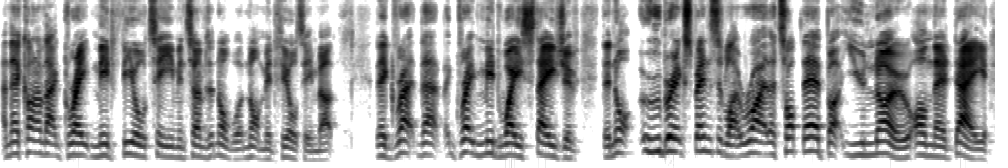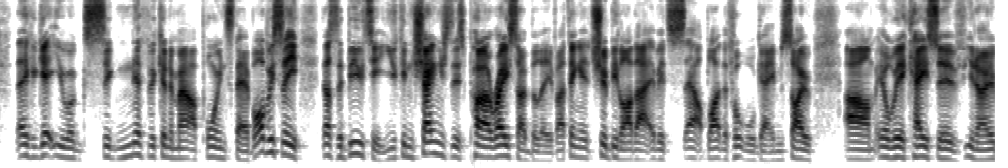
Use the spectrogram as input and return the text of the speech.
and they're kind of that great midfield team in terms of not well, not midfield team but they're great, that great midway stage of they're not uber expensive, like right at the top there, but you know on their day they could get you a significant amount of points there. But obviously, that's the beauty. You can change this per race, I believe. I think it should be like that if it's set up like the football game. So um, it'll be a case of, you know,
